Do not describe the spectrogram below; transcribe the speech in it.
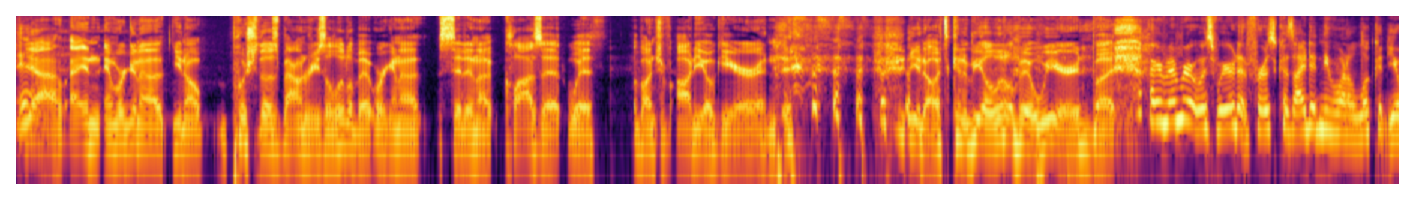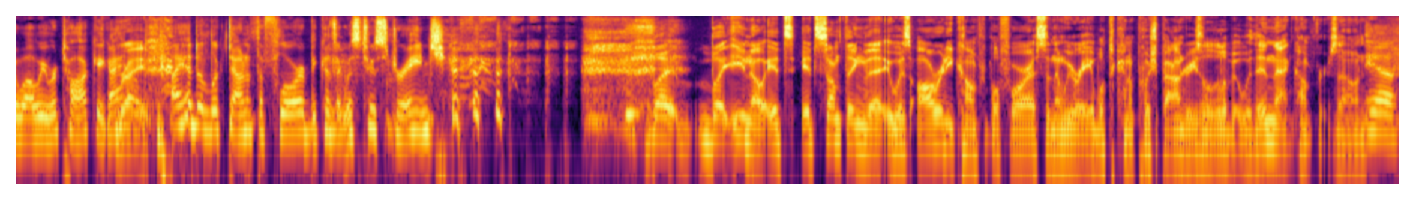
Yeah. yeah and and we're gonna you know push those boundaries a little bit we're gonna sit in a closet with a bunch of audio gear and you know it's gonna be a little bit weird but I remember it was weird at first because I didn't even want to look at you while we were talking. I had Right. To, I had to look down at the floor because it was too strange. but but you know it's it's something that was already comfortable for us and then we were able to kind of push boundaries a little bit within that comfort zone. Yeah.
